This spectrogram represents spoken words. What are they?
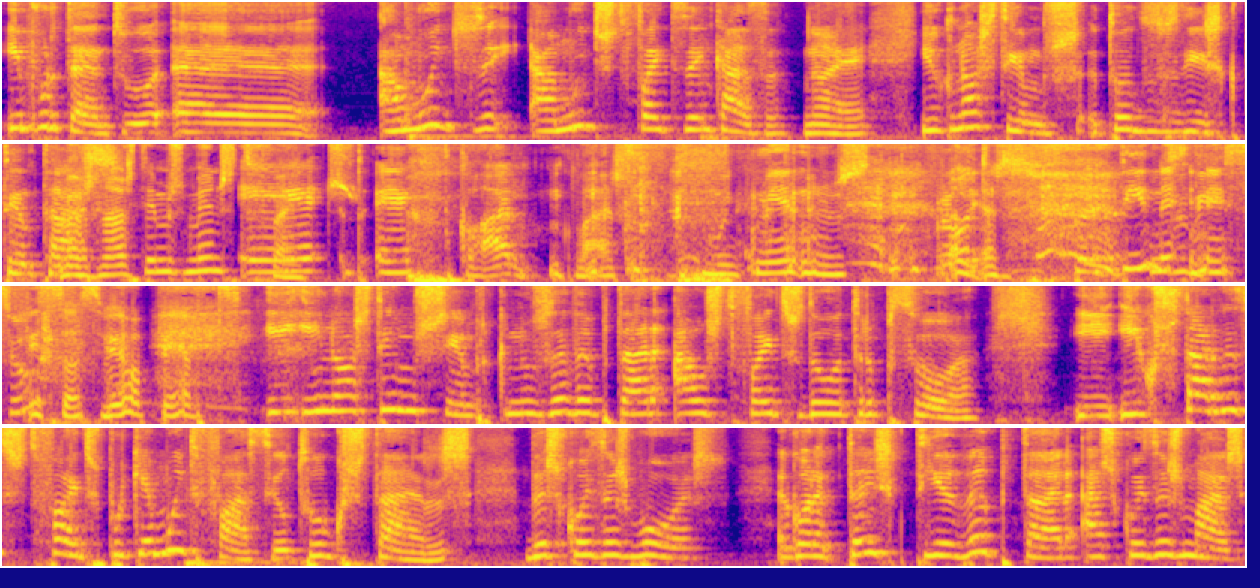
E portanto. eh, Há muitos, há muitos defeitos em casa, não é? E o que nós temos todos os dias que tentar. Mas nós temos menos é, defeitos. é, claro, claro. Muito menos. Aliás, partindo nem- nem disso. se- só se vê ao perto. E, e nós temos sempre que nos adaptar aos defeitos da outra pessoa e, e gostar desses defeitos, porque é muito fácil tu gostares das coisas boas. Agora tens que te adaptar às coisas más.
